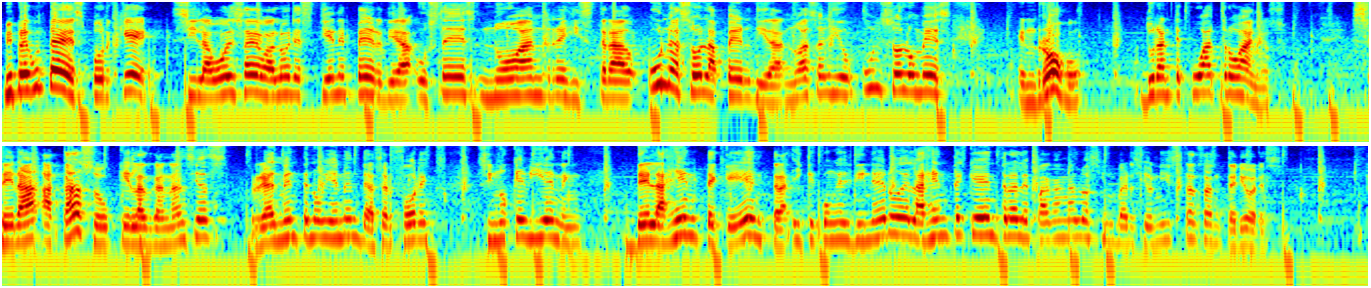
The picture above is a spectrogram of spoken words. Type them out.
Mi pregunta es, ¿por qué si la bolsa de valores tiene pérdida, ustedes no han registrado una sola pérdida, no ha salido un solo mes en rojo durante cuatro años? ¿Será acaso que las ganancias realmente no vienen de hacer forex, sino que vienen de la gente que entra y que con el dinero de la gente que entra le pagan a los inversionistas anteriores?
